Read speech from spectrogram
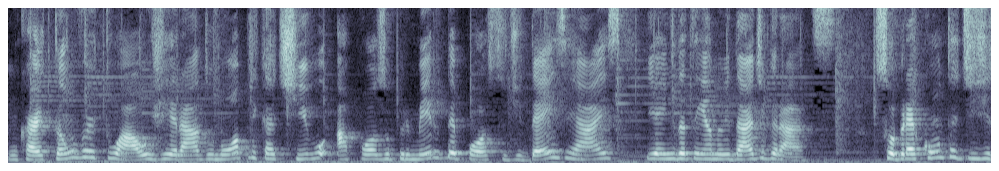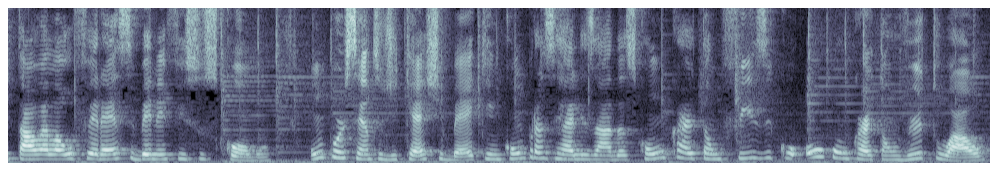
um cartão virtual gerado no aplicativo após o primeiro depósito de R$ 10 e ainda tem anuidade grátis. Sobre a conta digital, ela oferece benefícios como 1% de cashback em compras realizadas com o cartão físico ou com o cartão virtual,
